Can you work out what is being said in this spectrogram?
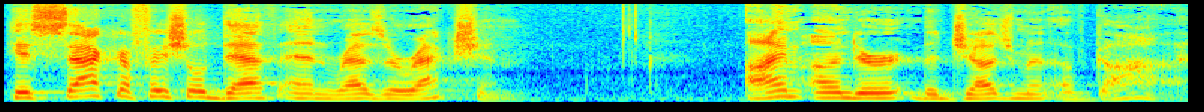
his sacrificial death and resurrection, I'm under the judgment of God.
